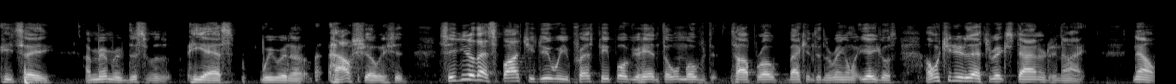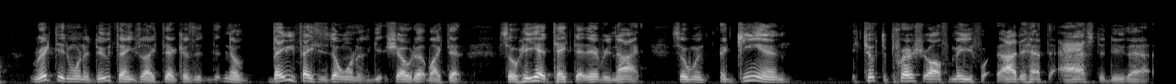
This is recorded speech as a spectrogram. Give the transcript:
he'd say, I remember this was he asked we were in a house show. He said, "See, you know that spot you do where you press people over your head and throw them over the top rope back into the ring?" I went, "Yeah." He goes, "I want you to do that to Rick Steiner tonight." Now, Rick didn't want to do things like that because you know baby faces don't want to get showed up like that. So he had to take that every night. So when again, he took the pressure off me for I didn't have to ask to do that.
